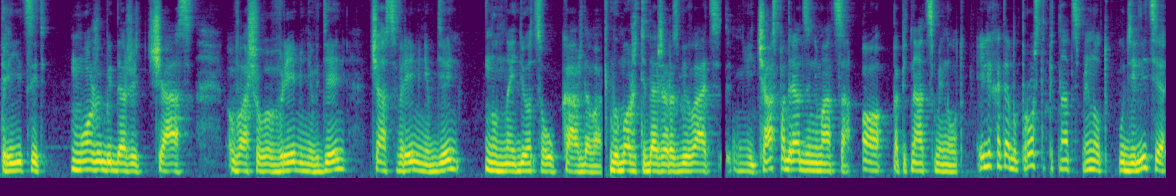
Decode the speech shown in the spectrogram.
30, может быть даже час вашего времени в день час времени в день ну, найдется у каждого. Вы можете даже разбивать не час подряд заниматься, а по 15 минут. Или хотя бы просто 15 минут уделите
